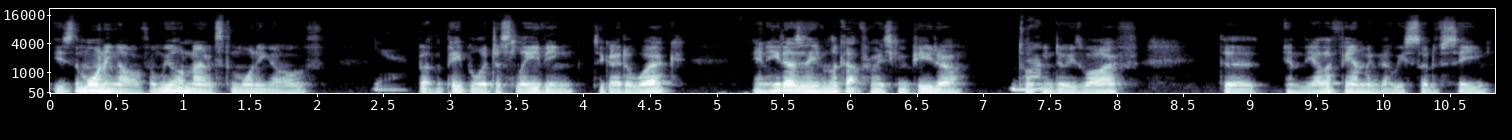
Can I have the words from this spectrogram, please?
is the morning of, and we all know it's the morning of. Yeah. But the people are just leaving to go to work, and he doesn't even look up from his computer, No. talking to his wife. The and the other family that we sort of see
